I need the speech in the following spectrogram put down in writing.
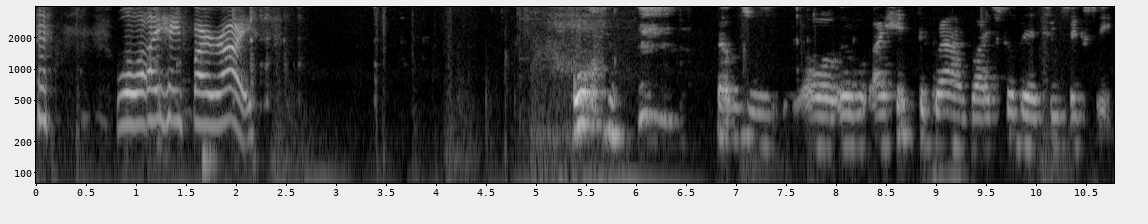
well, I hate fire ice. Oh, that was really, oh, it, I hit the ground, but I still did a 360.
